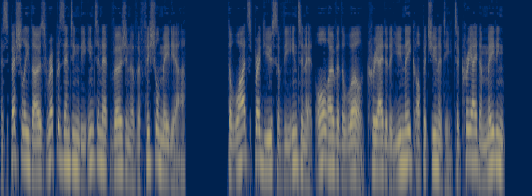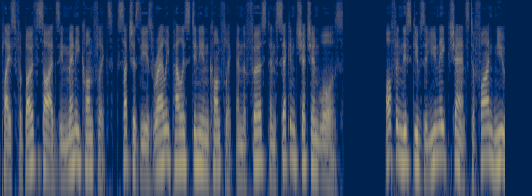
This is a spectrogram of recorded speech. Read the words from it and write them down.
especially those representing the Internet version of official media. The widespread use of the Internet all over the world created a unique opportunity to create a meeting place for both sides in many conflicts, such as the Israeli-Palestinian conflict and the First and Second Chechen Wars. Often this gives a unique chance to find new,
